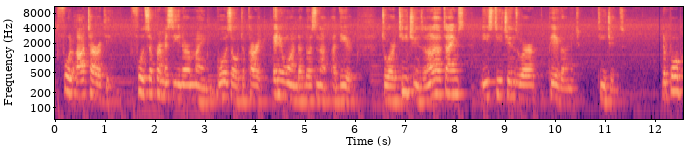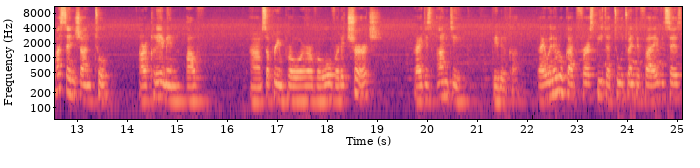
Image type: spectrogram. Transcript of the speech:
full authority, full supremacy in our mind, goes out to correct anyone that does not adhere to our teachings. And a lot of times, these teachings were pagan teachings. The Pope Ascension to are claiming of um, supreme power over the church, right, is anti-biblical. Right, when you look at First Peter 2.25, it says,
